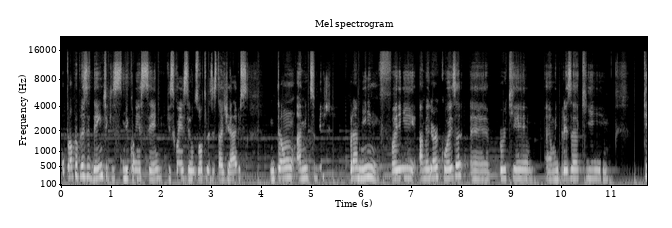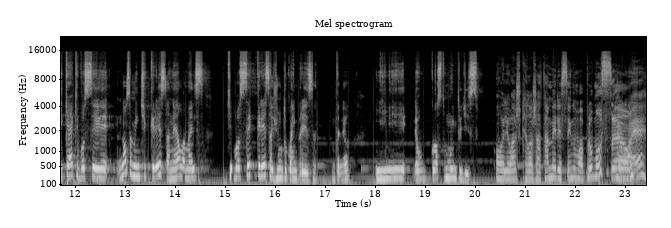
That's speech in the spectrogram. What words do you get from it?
O próprio presidente quis me conhecer, quis conhecer os outros estagiários. Então, a Mitsubishi, para mim, foi a melhor coisa, é, porque é uma empresa que, que quer que você não somente cresça nela, mas que você cresça junto com a empresa, entendeu? E eu gosto muito disso. Olha, eu acho que ela já tá merecendo uma promoção. Não é?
